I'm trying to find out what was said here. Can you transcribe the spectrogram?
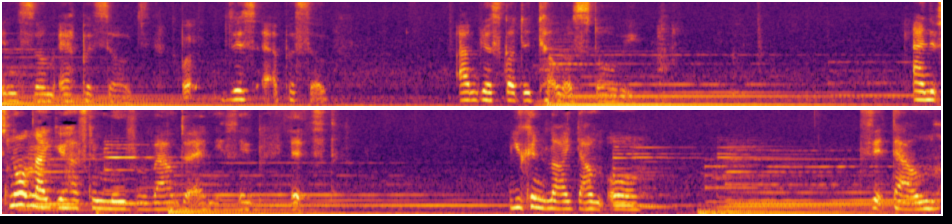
in some episodes. But this episode, I'm just going to tell a story. And it's not like you have to move around or anything. It's you can lie down or sit down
